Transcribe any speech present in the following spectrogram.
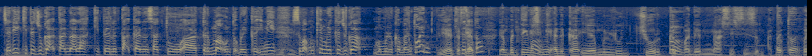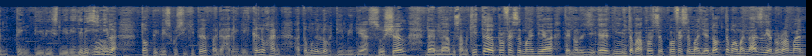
Jadi kita juga tak naklah kita letakkan satu ah, termak untuk mereka ini sebab mungkin mereka juga memerlukan bantuan. Ya, kita tapi tak yang, tahu. Hmm. yang penting di sini adakah ia meluncur kepada narsisism atau Betul. Hmm. penting diri sendiri. Jadi inilah topik diskusi kita pada hari ini. Keluhan atau mengeluh di media sosial dan uh, bersama kita Profesor Madya Teknologi eh, minta maaf Profesor, Profesor Madya Dr. Muhammad Nazri Abdul Rahman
